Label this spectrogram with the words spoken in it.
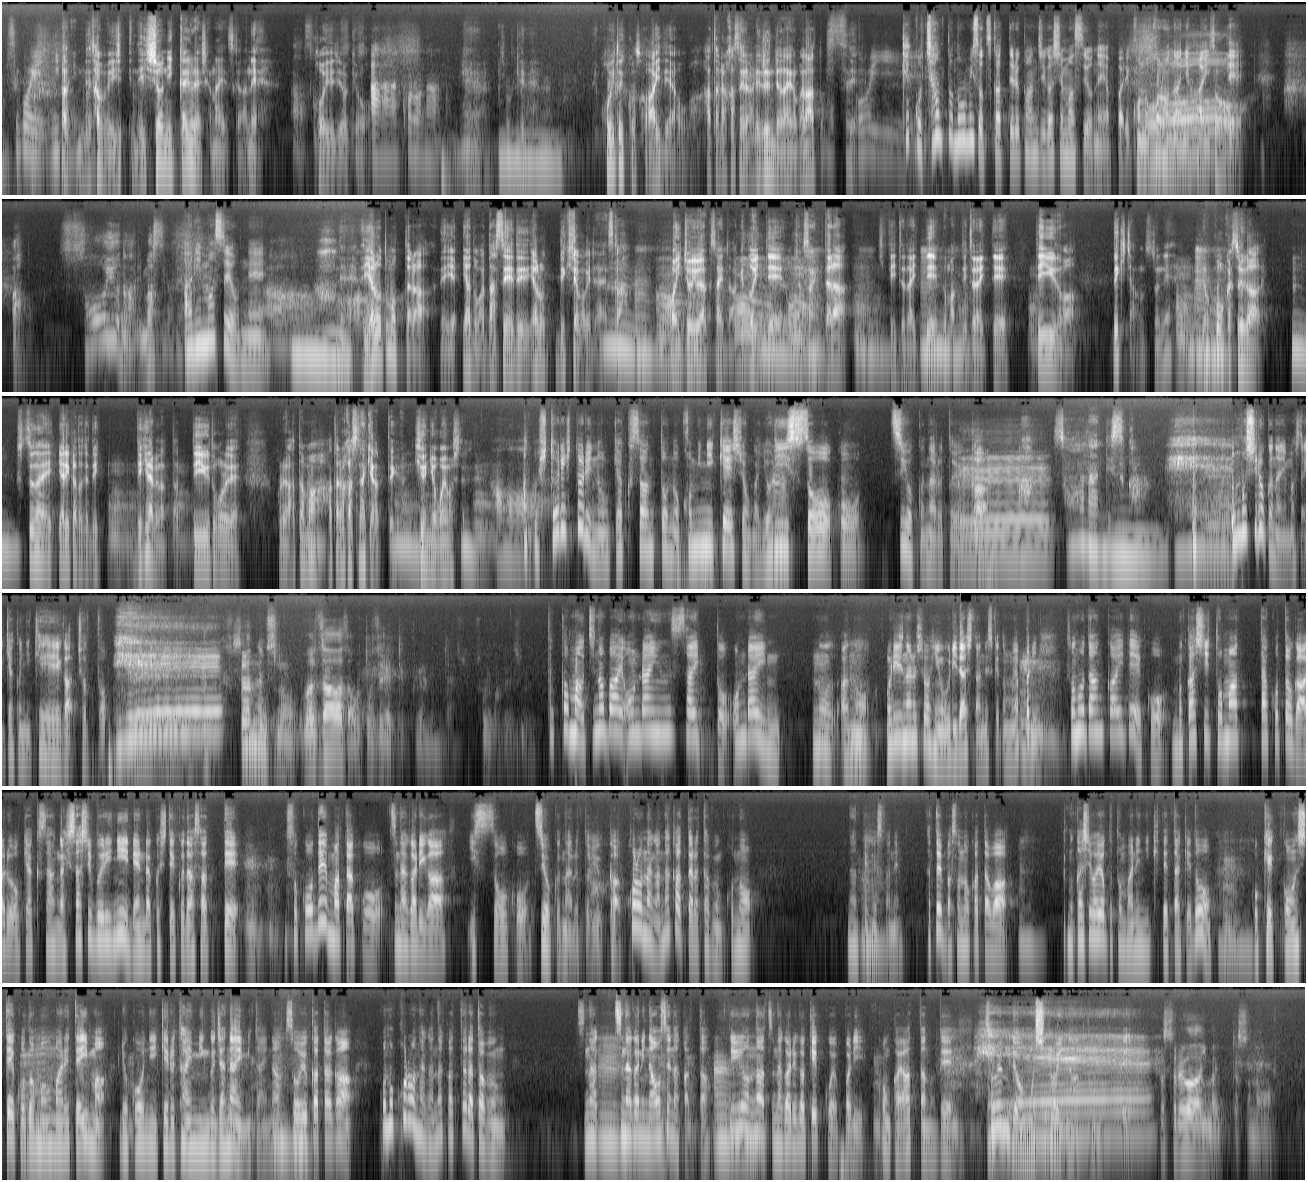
すごいニコニコ。ね多分いね一生に一回ぐらいしかないですからね。こういう状況。ああコロナのね。ね状況ね。こういう時こそアイデアを働かせられるんじゃないのかなと思っすてごい。結構ちゃんと脳みそ使ってる感じがしますよね。やっぱりこのコロナに入って。あそういうのありますよね。ありますよね。あね、やろうと思ったら、ね、や宿は惰性でやろうできちゃうわけじゃないですか、うんうん。まあ、一応予約サイト開けといてうんお客さん来たらうん来ていただいてうん泊まっていただいてうん。っていうのはできちゃうんですよね、うんでも今回それがうん。普通のやり方じゃでうんできなくなったっていうところでこれ頭働かせなきゃって急に思いましたよね、うん。あと一人一人のお客さんとのコミュニケーションがより一層こう強くなるというか、へー。そうなんですか。うん。へ面白くなりました逆に経営がちょっと。えへえそれはねそのわざわざ訪れてくれるみたいなそういうことですね。とか、まあ、うちの場合オンラインサイトオンラインのあの、オリジナル商品を売り出したんですけどもやっぱりうん。その段階でこう昔泊まったことがあるお客さんが久しぶりに連絡してくださってうんうん。そこでまたこうつながりが一層こう強くなるというかコロナがなかったら多分このなんていうんですかね、例えばその方はうん。昔はよく泊まりに来てたけどうん。こう結婚して子供生まれて今旅行に行けるタイミングじゃないみたいな、うん。そういう方がこのコロナがなかったら多分つなうん。つながり直せなかったっていうようなつながりが結構やっぱり今回あったので、うん。そういう意味では面白いなと思って。それは今言ったその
